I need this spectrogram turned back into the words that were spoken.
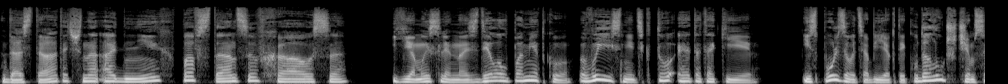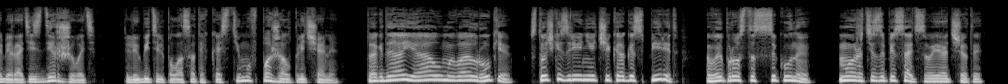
Достаточно одних повстанцев хаоса». Я мысленно сделал пометку «выяснить, кто это такие». Использовать объекты куда лучше, чем собирать и сдерживать. Любитель полосатых костюмов пожал плечами. «Тогда я умываю руки. С точки зрения Чикаго Спирит, вы просто ссыкуны. Можете записать свои отчеты.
